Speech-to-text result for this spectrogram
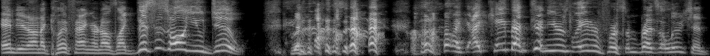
ended on a cliffhanger, and I was like, "This is all you do." like I came back 10 years later for some resolution.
